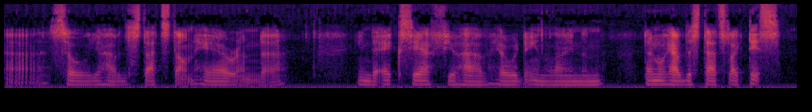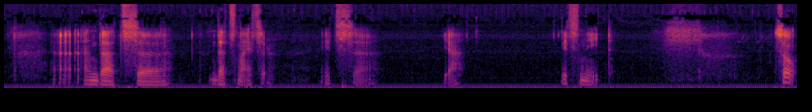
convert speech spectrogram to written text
uh, so you have the stats down here and uh, in the XCF you have here with the inline and then we have the stats like this. Uh, and that's uh, that's nicer. It's uh, yeah. It's neat. So,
